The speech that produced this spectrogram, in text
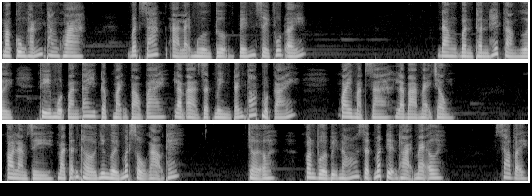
mà cùng hắn thăng hoa. Bất giác ả lại mường tượng đến giây phút ấy. Đang bần thần hết cả người thì một bàn tay đập mạnh vào vai làm ả giật mình đánh thót một cái. Quay mặt ra là bà mẹ chồng. Con làm gì mà thẫn thờ như người mất sổ gạo thế? Trời ơi, con vừa bị nó giật mất điện thoại mẹ ơi. Sao vậy?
